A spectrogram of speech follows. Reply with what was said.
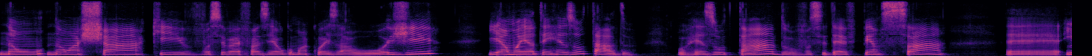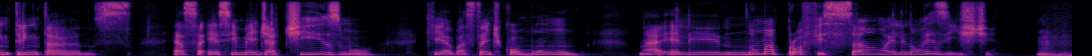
Não, não achar que você vai fazer alguma coisa hoje e amanhã tem resultado. O resultado, você deve pensar é, em 30 anos. Essa, esse imediatismo que é bastante comum, né? Ele numa profissão ele não existe. Uhum.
